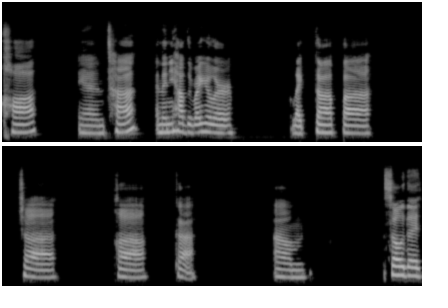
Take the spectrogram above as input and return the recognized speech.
ka, and ta, and then you have the regular like ta, pa, cha, ka, ka. Um, so the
